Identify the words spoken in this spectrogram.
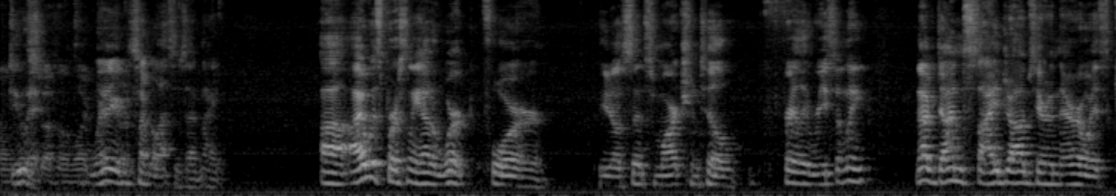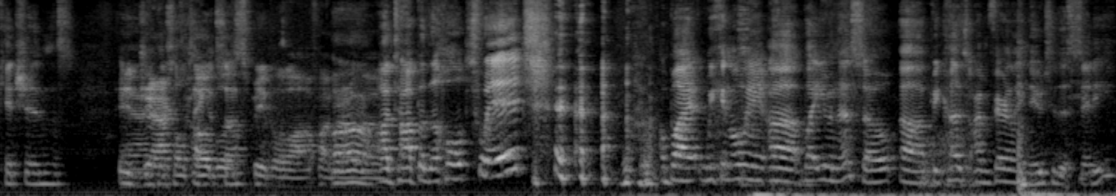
on. Do and it. Stuff. Like, Wear your sunglasses at night. Uh, I was personally out of work for, you know, since March until fairly recently. And I've done side jobs here and there with kitchens He and jacked hopeless people off on Uh, on top of the whole Twitch. but we can only, uh, but even then, so uh, because I'm fairly new to the city,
